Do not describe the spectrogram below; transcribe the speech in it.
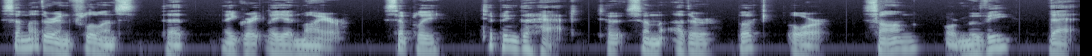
some other influence that they greatly admire, simply tipping the hat to some other book or song or movie that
